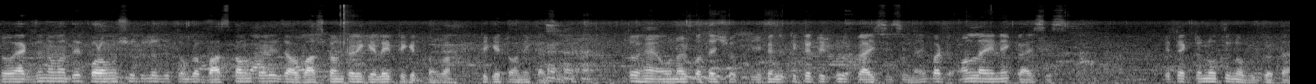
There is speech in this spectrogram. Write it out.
তো একজন আমাদের পরামর্শ দিল যে তোমরা বাস কাউন্টারে যাও বাস কাউন্টারে গেলেই টিকিট পাবা। টিকিট অনেক আছে। তো হ্যাঁ ওনার কথাই সত্যি। এখানে টিকিটের কোনো ক্রাইসিসই নাই বাট অনলাইনে ক্রাইসিস এটা একটা নতুন অভিজ্ঞতা।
